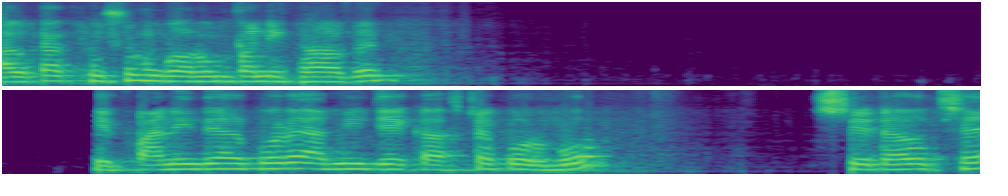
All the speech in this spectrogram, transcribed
হালকা কুসুম গরম পানি খাওয়াবেন। এই পানি দেওয়ার পরে আমি যে কাজটা করব, সেটা হচ্ছে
